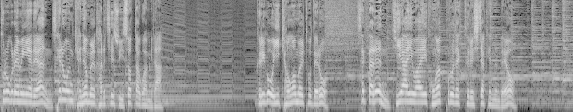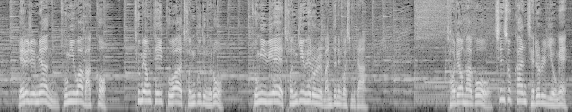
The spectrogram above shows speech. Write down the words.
프로그래밍에 대한 새로운 개념을 가르칠 수 있었다고 합니다. 그리고 이 경험을 토대로 색다른 DIY 공학 프로젝트를 시작했는데요. 예를 들면 종이와 마커, 투명 테이프와 전구 등으로 종이 위에 전기 회로를 만드는 것입니다. 저렴하고 친숙한 재료를 이용해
